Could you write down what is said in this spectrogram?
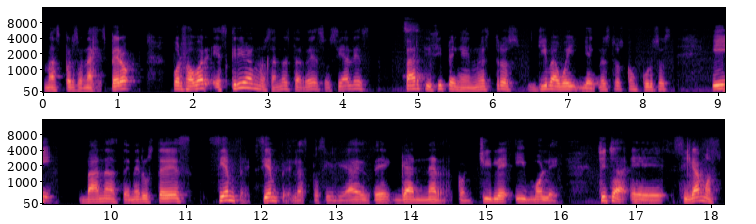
más personajes. Pero, por favor, escríbanos a nuestras redes sociales, participen en nuestros giveaway y en nuestros concursos y van a tener ustedes siempre, siempre las posibilidades de ganar con Chile y mole. Chicha, eh, sigamos.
